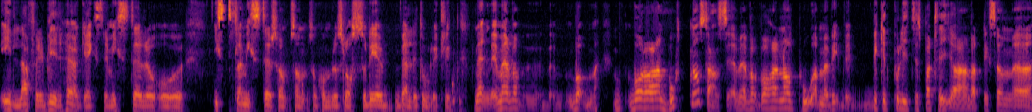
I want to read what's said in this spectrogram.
illa för det blir högerextremister och, och islamister som, som, som kommer att slåss och det är väldigt olyckligt. Men, men vad, vad, var har han bott någonstans? Vad, har han hållit på med? Vil- Vilket politiskt parti har han varit liksom eh,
